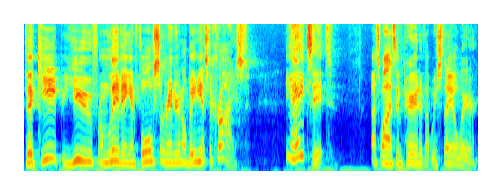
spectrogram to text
to keep you from living in full surrender and obedience to Christ. He hates it. That's why it's imperative that we stay aware.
